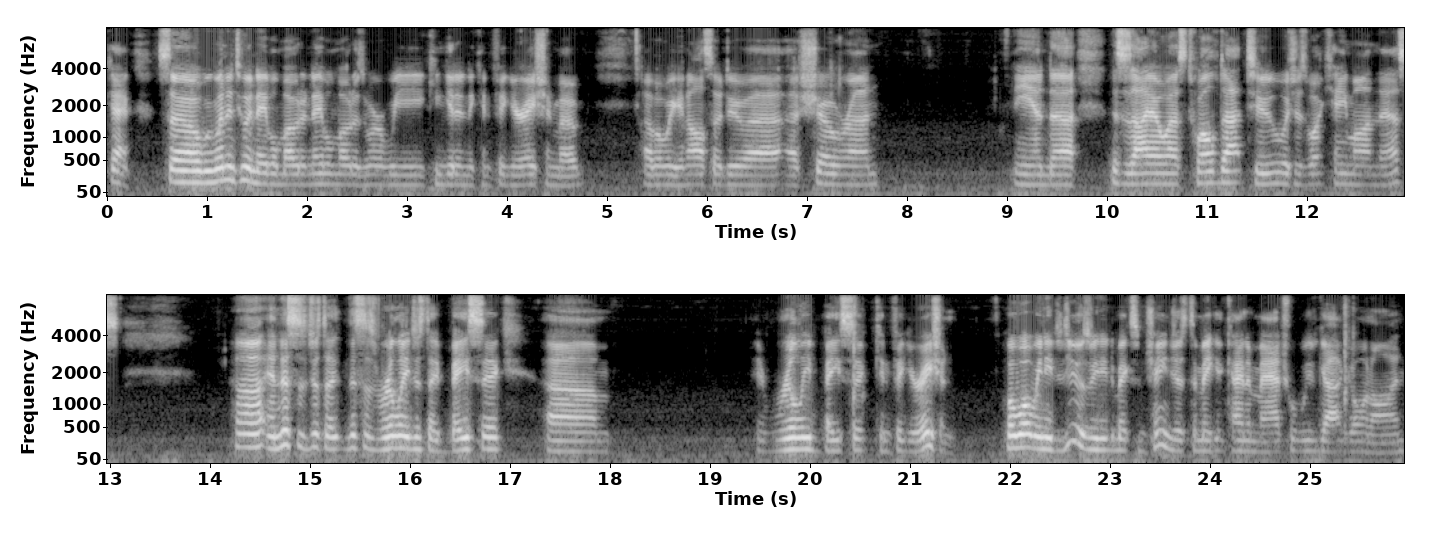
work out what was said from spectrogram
Okay, so we went into enable mode. Enable mode is where we can get into configuration mode, uh, but we can also do a, a show run. And uh, this is IOS 12.2, which is what came on this. Uh, and this is just a this is really just a basic, um, a really basic configuration. But what we need to do is we need to make some changes to make it kind of match what we've got going on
